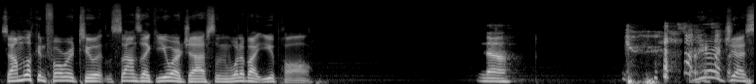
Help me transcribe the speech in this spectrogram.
So I'm looking forward to it. it. Sounds like you are, Jocelyn. What about you, Paul? No, You're just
